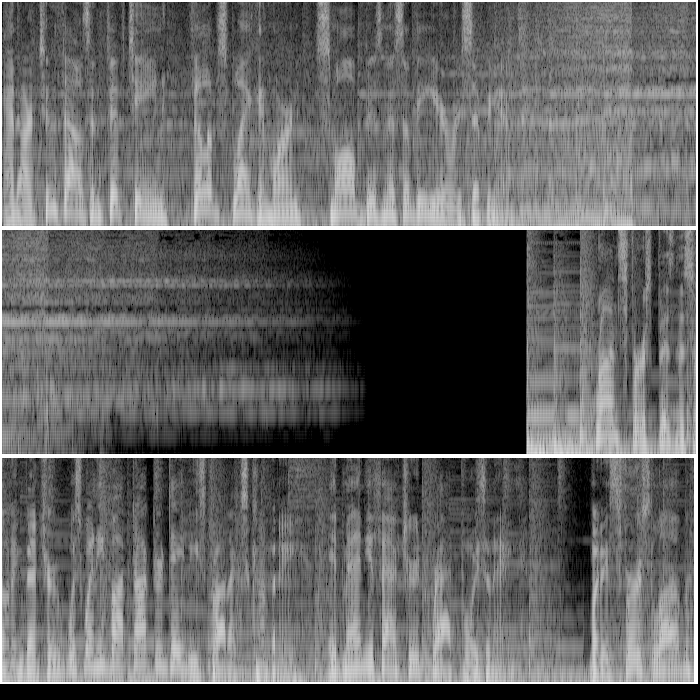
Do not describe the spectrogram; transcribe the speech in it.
and our 2015 Phillips Plankenhorn Small Business of the Year recipient. Ron's first business owning venture was when he bought Dr. Davies Products Company. It manufactured rat poisoning. But his first love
